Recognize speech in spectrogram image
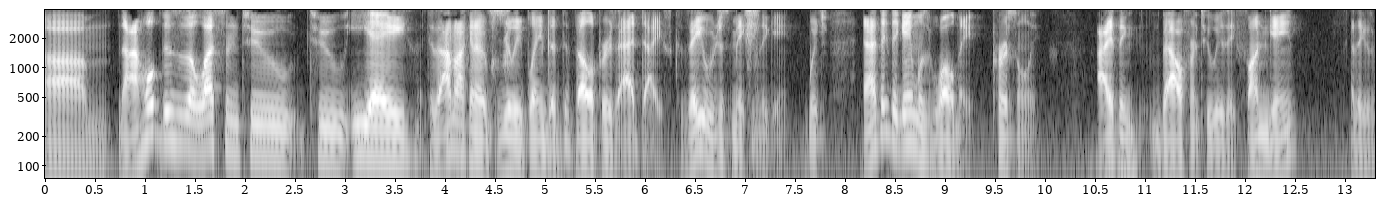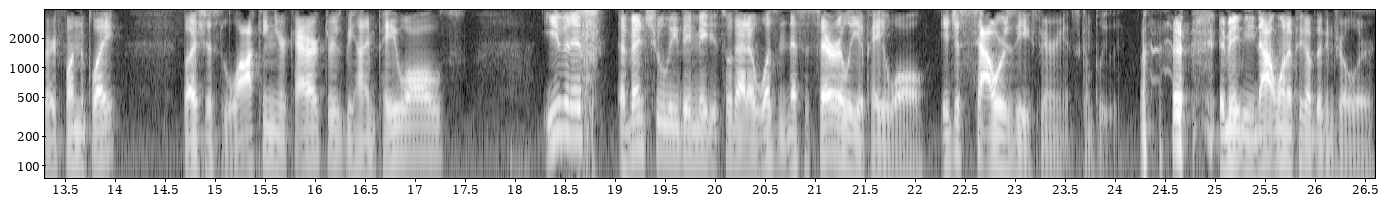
Um, now, I hope this is a lesson to to EA because I'm not going to really blame the developers at Dice because they were just making the game. Which, and I think the game was well made. Personally, I think Battlefront 2 is a fun game. I think it's very fun to play, but it's just locking your characters behind paywalls. Even if eventually they made it so that it wasn't necessarily a paywall, it just sours the experience completely. it made me not want to pick up the controller.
